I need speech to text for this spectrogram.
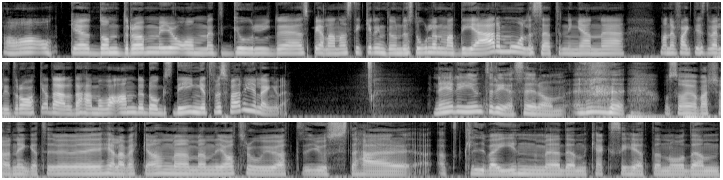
Ja, och eh, de drömmer ju om ett guld. Eh, spelarna sticker inte under stolen med att det är målsättningen. Eh, man är faktiskt väldigt raka där. Det här med att vara underdogs, det är inget för Sverige längre. Nej, det är ju inte det, säger de. och så har jag varit så här negativ hela veckan, men, men jag tror ju att just det här att kliva in med den kaxigheten och den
